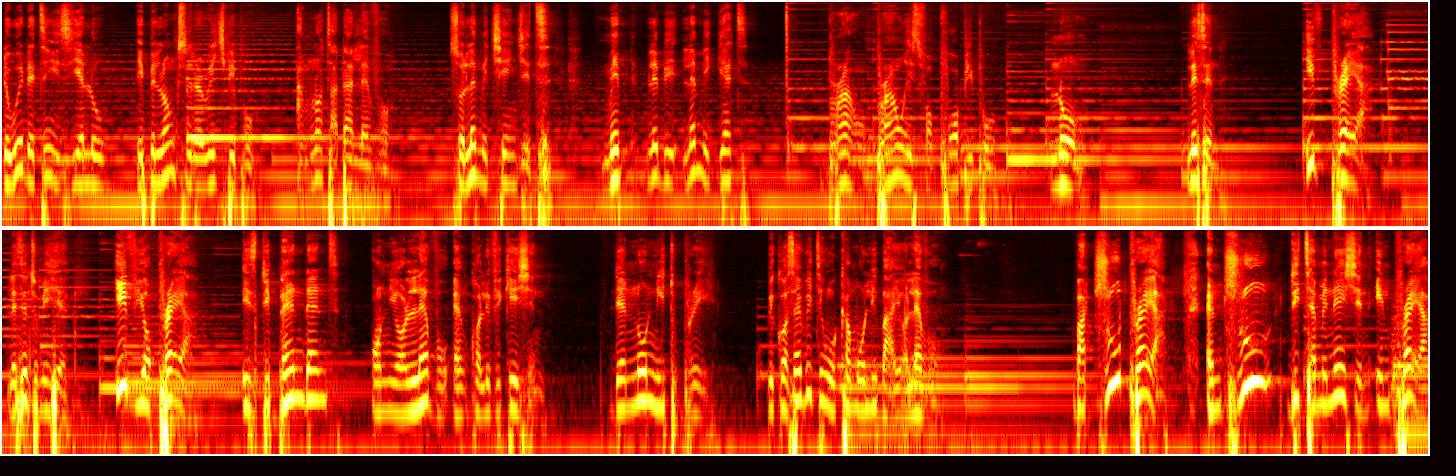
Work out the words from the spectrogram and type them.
The way the thing is yellow, it belongs to the rich people. I'm not at that level. So let me change it. Maybe, maybe let me get brown. Brown is for poor people. No. Listen, if prayer, listen to me here. If your prayer is dependent on your level and qualification, then no need to pray because everything will come only by your level. But true prayer and true determination in prayer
